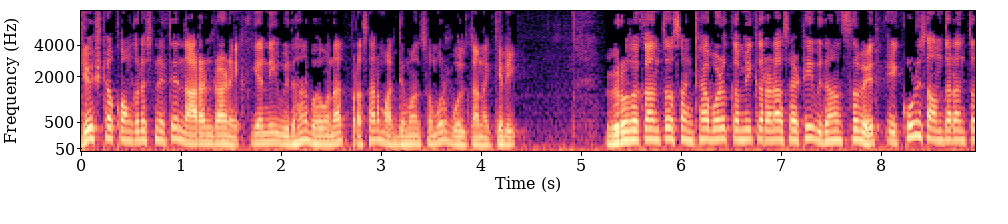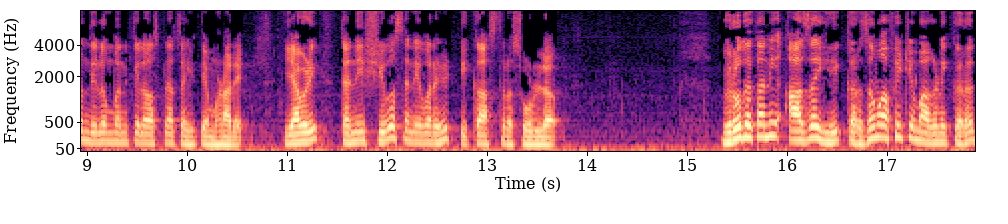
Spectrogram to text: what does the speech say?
ज्येष्ठ काँग्रेस नेते नारायण राणे यांनी विधानभवनात प्रसारमाध्यमांसमोर बोलताना केली. विरोधकांचं संख्याबळ कमी करण्यासाठी विधानसभेत एकोणीस आमदारांचं निलंबन केलं असल्याचंही ते म्हणाले. यावेळी त्यांनी शिवसेनेवरही टीकास्त्र सोडलं. विरोधकांनी आजही कर्जमाफीची मागणी करत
